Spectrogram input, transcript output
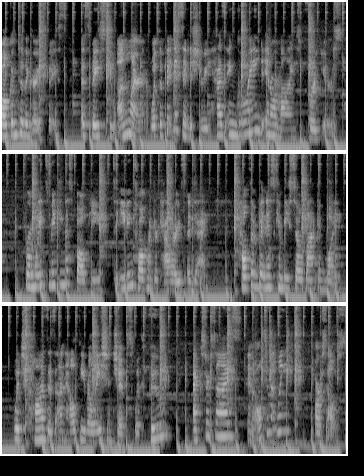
Welcome to the Grey Space, a space to unlearn what the fitness industry has ingrained in our minds for years. From weights making us bulky to eating 1200 calories a day, health and fitness can be so black and white, which causes unhealthy relationships with food, exercise, and ultimately ourselves.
